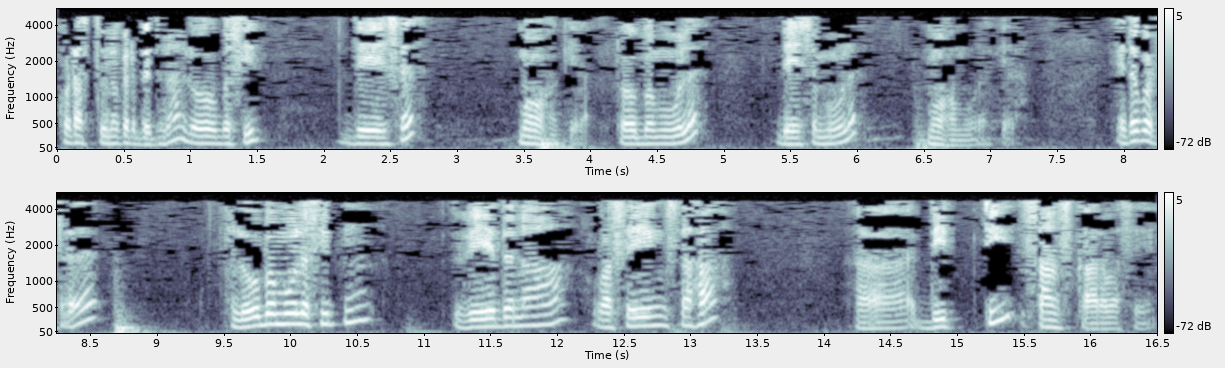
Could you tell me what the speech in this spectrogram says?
කොටස් තුනකට බෙදුණා. ලෝභ සිත්, දේශ, මෝහ කියලා. ලෝභ මූල, දේශ මූල, මෝහ මූල කියලා. එතකොට ලෝභ මූල සිත් වේදනා වශයෙන් සහ දිට්ටි සංස්කාර වශයෙන්.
